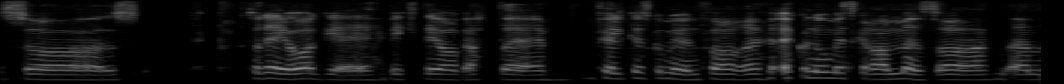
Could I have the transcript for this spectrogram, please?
så, så, det er jo òg eh, viktig at uh, fylkeskommunen får økonomiske rammer, så en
